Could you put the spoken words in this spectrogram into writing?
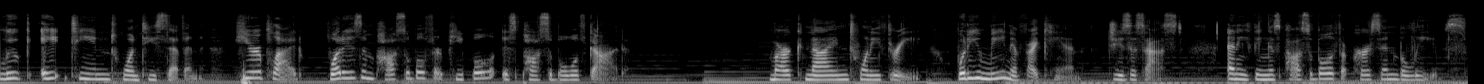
Luke 18:27. He replied, "What is impossible for people is possible with God." Mark 9:23. What do you mean if I can? Jesus asked. Anything is possible if a person believes.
